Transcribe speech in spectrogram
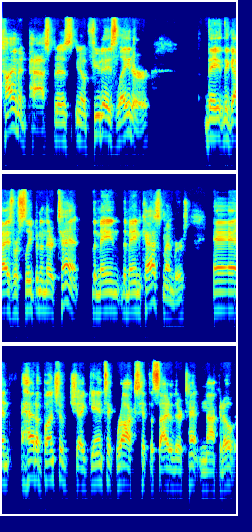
time had passed, but as you know, a few days later, they the guys were sleeping in their tent, the main the main cast members, and had a bunch of gigantic rocks hit the side of their tent and knock it over.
